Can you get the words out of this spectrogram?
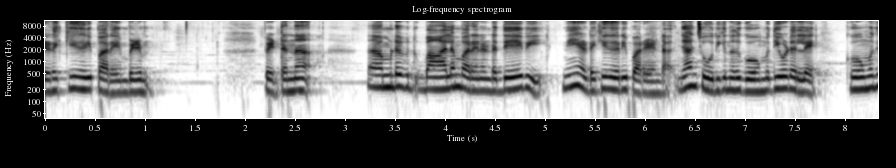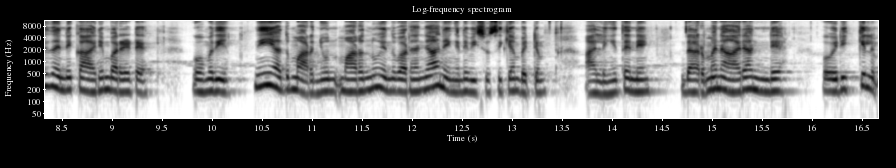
ഇടയ്ക്ക് കയറി പറയുമ്പോഴും പെട്ടെന്ന് നമ്മുടെ ബാലം പറയുന്നുണ്ട് ദേവി നീ ഇടയ്ക്ക് കയറി പറയണ്ട. ഞാൻ ചോദിക്കുന്നത് ഗോമതിയോടല്ലേ? ഗോമതി തന്നെ കാര്യം പറയട്ടെ. ഗോമതി നീ അത് മറഞ്ഞു മറന്നു എന്ന് പറഞ്ഞാൽ ഞാൻ എങ്ങനെ വിശ്വസിക്കാൻ പറ്റും? അല്ലെങ്കിൽ തന്നെ ധർമ്മൻ ആരാ നിന്റെ ഒരിക്കലും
